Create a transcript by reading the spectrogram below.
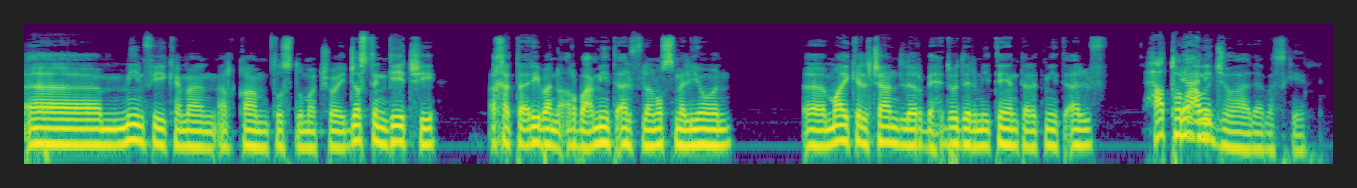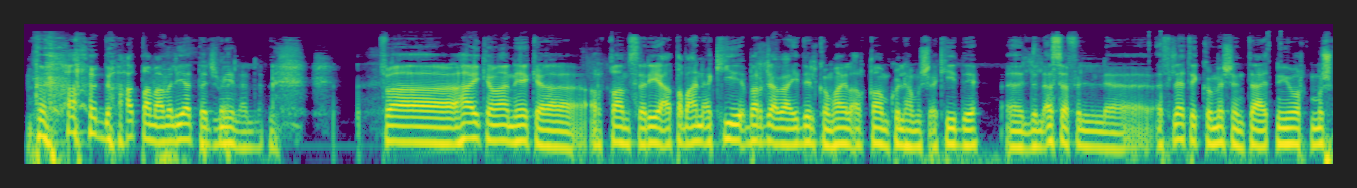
آه مين في كمان أرقام تصدمك شوي؟ جاستن غيتشي. أخذ تقريبا 400 ألف لنص مليون. آه مايكل تشاندلر بحدود ال 200 300 ألف. حطهم يعني... على وجهه هذا مسكين. بده حطم عمليات تجميل هلا. فهاي كمان هيك أرقام سريعة. طبعا أكيد برجع بعيد لكم هاي الأرقام كلها مش أكيدة. آه، للأسف ال athletic commission تاعت نيويورك مش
